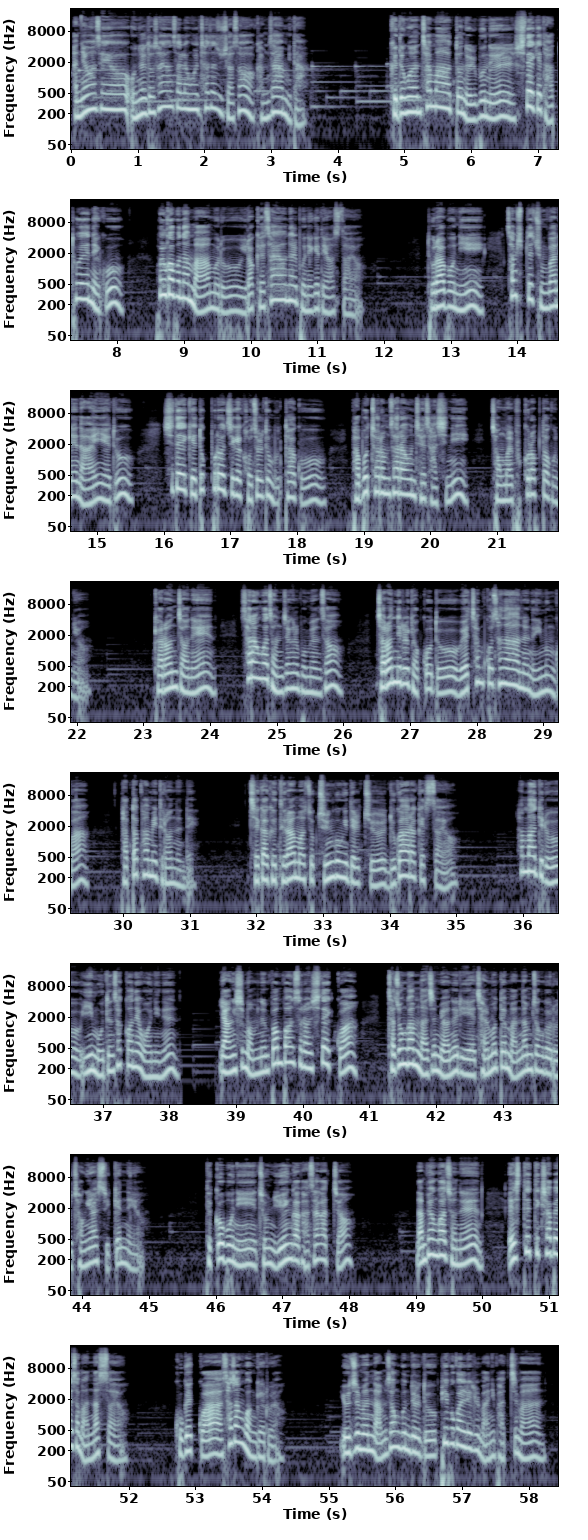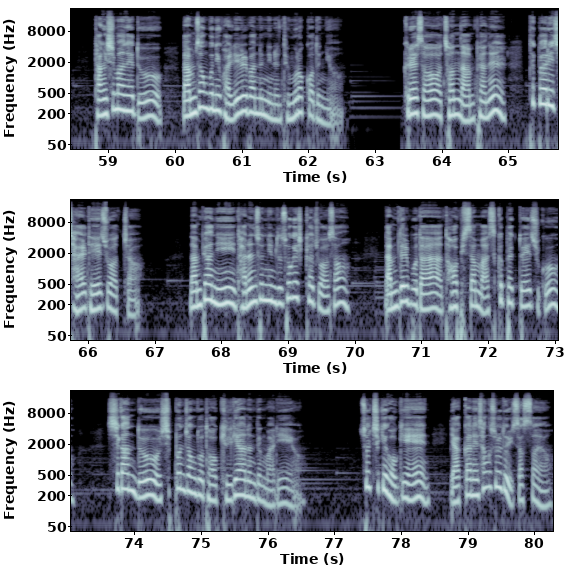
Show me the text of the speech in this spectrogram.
안녕하세요. 오늘도 사연살롱을 찾아주셔서 감사합니다. 그동안 참아왔던 울분을 시댁에 다 토해내고 홀가분한 마음으로 이렇게 사연을 보내게 되었어요. 돌아보니 30대 중반의 나이에도 시댁에 똑부러지게 거절도 못하고 바보처럼 살아온 제 자신이 정말 부끄럽더군요. 결혼 전엔 사랑과 전쟁을 보면서 저런 일을 겪고도 왜 참고 사나 하는 의문과 답답함이 들었는데 제가 그 드라마 속 주인공이 될 줄 누가 알았겠어요. 한마디로 이 모든 사건의 원인은 양심 없는 뻔뻔스런 시댁과 자존감 낮은 며느리의 잘못된 만남 정도로 정의할 수 있겠네요. 듣고 보니 좀 유행가 가사 같죠? 남편과 저는 에스테틱 샵에서 만났어요. 고객과 사장 관계로요. 요즘은 남성분들도 피부 관리를 많이 받지만 당시만 해도 남성분이 관리를 받는 일은 드물었거든요. 그래서 전 남편을 특별히 잘 대해주었죠. 남편이 다른 손님도 소개시켜 주어서 남들보다 더 비싼 마스크팩도 해주고 시간도 10분 정도 더 길게 하는 등 말이에요. 솔직히 거기엔 약간의 상술도 있었어요.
